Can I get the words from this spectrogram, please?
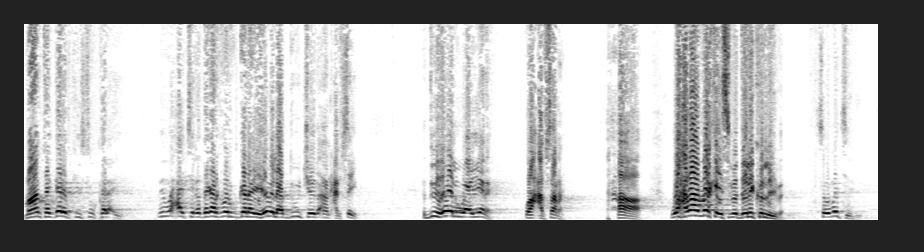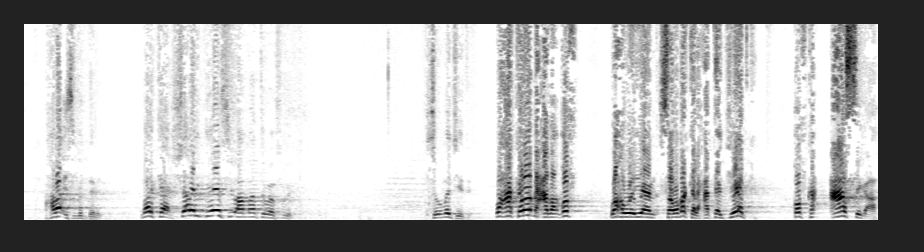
Maanta garabkiisuu kala ay nin waxaa jira dagaalka markuu galaya hebel hadduu u jeedo aan cabsayn hadduu hebel waayana waa cabsana. Waxbaa marka isbedelay kollayba soo ma jeedin. Waxbaa isbedelay marka shalay geesiu ah maanta waa fulay. Soo ma jeedin. Waxaa kaloo dhacda qof waxa weeyaan sababo kale xataa jihaadka. Qofka caasiga ah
